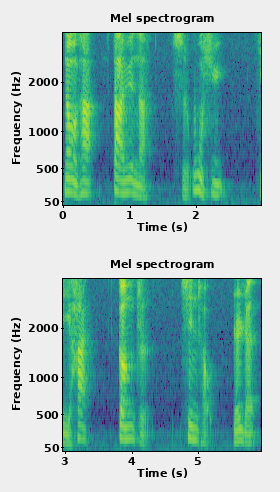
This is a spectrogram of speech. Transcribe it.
那么看大运呢，是戊戌、己亥、庚子、辛丑、壬壬。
